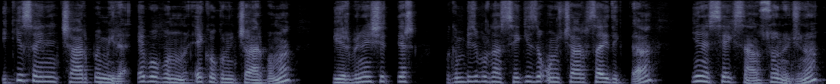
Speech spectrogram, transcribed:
İki sayının çarpımı ile EBOB'un EKOK'unun çarpımı birbirine eşittir. Bakın biz buradan 8 ile 10'u çarpsaydık da yine 80 sonucunu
